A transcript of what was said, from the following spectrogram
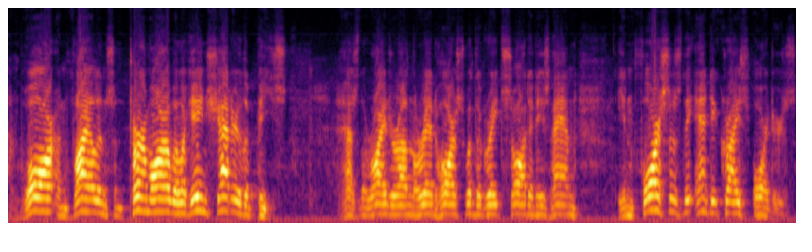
and war and violence and turmoil will again shatter the peace as the rider on the red horse with the great sword in his hand enforces the Antichrist orders,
